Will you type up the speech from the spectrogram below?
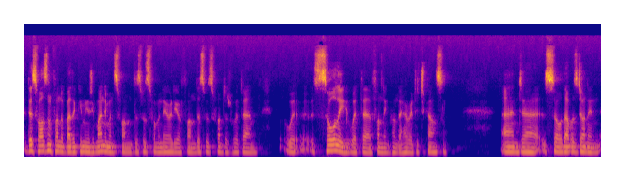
this wasn't funded by the Community Monuments Fund. This was from an earlier fund. This was funded with, um, with solely with uh, funding from the Heritage Council. And uh, so that was done in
